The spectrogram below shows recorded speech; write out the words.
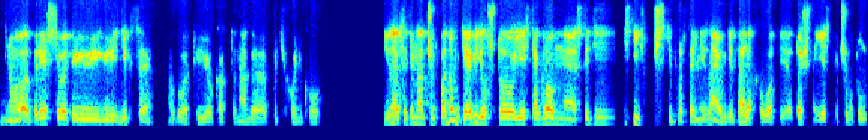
Ну, прежде всего, это юрисдикция, вот, ее как-то надо потихоньку... Не знаю, с этим надо что-то подумать. Я видел, что есть огромное статистически, просто я не знаю в деталях, вот, точно есть почему-то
